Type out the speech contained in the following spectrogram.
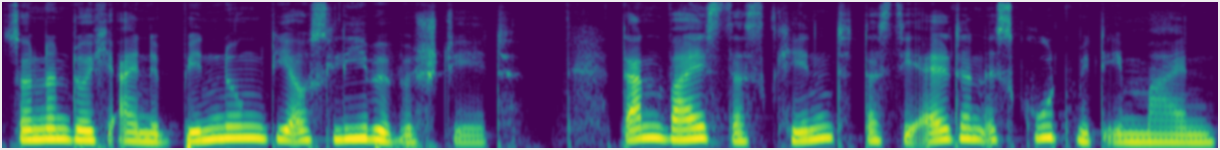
sondern durch eine Bindung, die aus Liebe besteht. Dann weiß das Kind, dass die Eltern es gut mit ihm meinen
